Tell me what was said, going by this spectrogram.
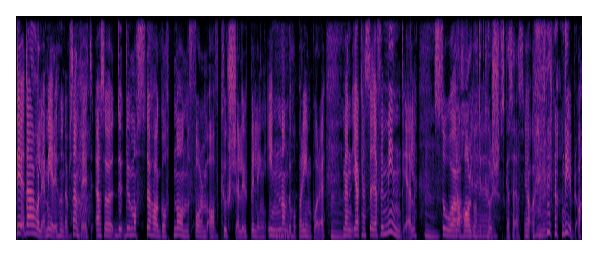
det, där håller jag med dig hundraprocentigt. Alltså, du, du måste ha gått någon form av kurs eller utbildning innan Mm. du hoppar in på det. Mm. Men jag kan säga för min del, Mm. så... Jag har gått eh, en kurs ska sägas. Ja, det är bra.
